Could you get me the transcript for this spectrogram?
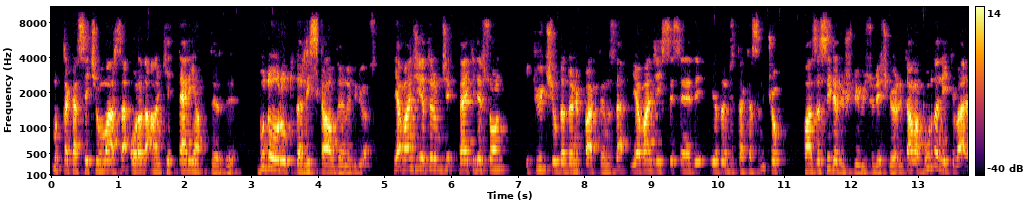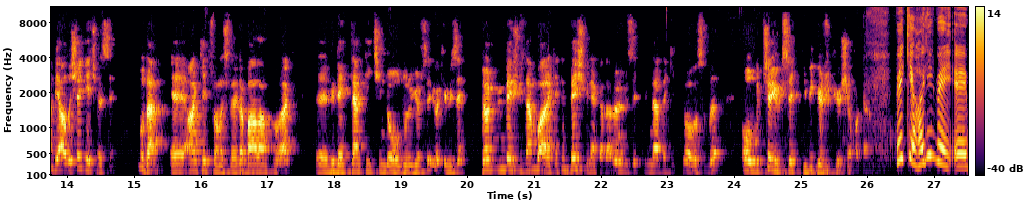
mutlaka seçim varsa orada anketler yaptırdığı, bu doğrultuda risk aldığını biliyoruz. Yabancı yatırımcı belki de son 2-3 yılda dönüp baktığımızda yabancı hisse senedi yatırımcı takasını çok fazlasıyla düştüğü bir süreç gördük. Ama buradan itibaren bir alışa geçmesi bu da e, anket sonuçlarıyla bağlantılı olarak e, bir beklenti içinde olduğunu gösteriyor ki bize 4500'den bu hareketin 5000'e kadar önümüzdeki günlerde gitme olasılığı oldukça yüksek gibi gözüküyor Şafak Hanım. Peki Halil Bey e,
